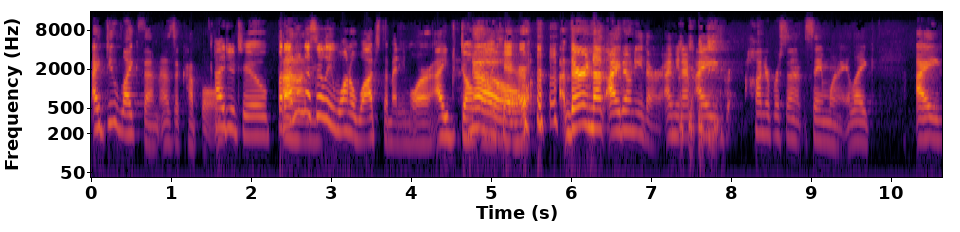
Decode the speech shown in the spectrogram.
I do like them as a couple. I do too, but I don't Um, necessarily want to watch them anymore. I don't no, really care. they're not. I don't either. I mean, I'm I hundred percent same way. Like I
